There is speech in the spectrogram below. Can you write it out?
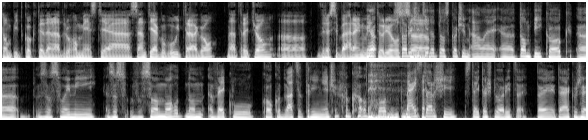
Tom Pitcock teda na druhom mieste a Santiago Buitrago na treťom uh, v drese Bahrainu Victorious. Sorry, že ti do toho skočím, ale uh, Tom Peacock uh, so svojimi, so v svojom mohutnom veku, koľko, 23 niečo, bol najstarší z tejto štvorice. To je, to je akože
